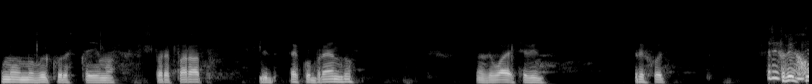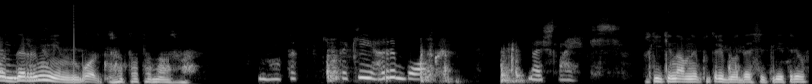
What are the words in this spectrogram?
Тому ми використаємо препарат від екобренду. Називається він триход... триходермін. Боже, то та назва. Ну, так, такий грибок. Знайшла якийсь. Оскільки нам не потрібно 10 літрів,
